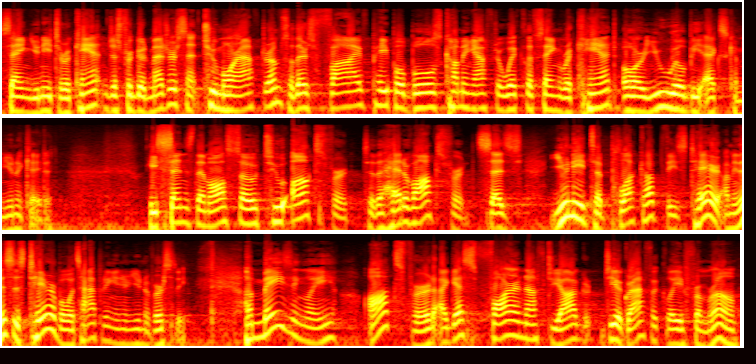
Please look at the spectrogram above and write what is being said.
saying you need to recant, and just for good measure, sent two more after him. So there's five papal bulls coming after Wycliffe saying, recant or you will be excommunicated. He sends them also to Oxford, to the head of Oxford, says, You need to pluck up these tares. I mean, this is terrible what's happening in your university. Amazingly, Oxford, I guess far enough geog- geographically from Rome,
